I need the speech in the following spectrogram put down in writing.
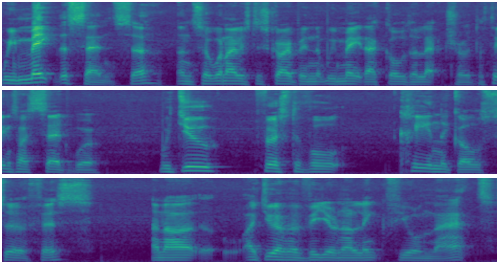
we make the sensor, and so when I was describing that we make that gold electrode, the things I said were we do first of all clean the gold surface, and I, I do have a video and a link for you on that.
